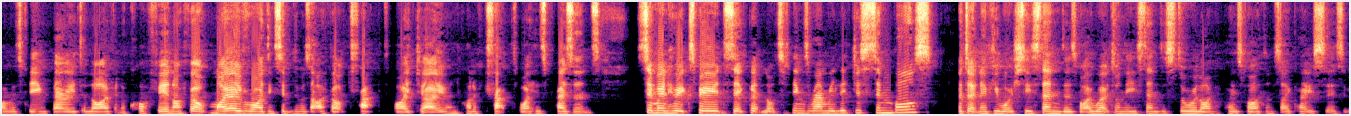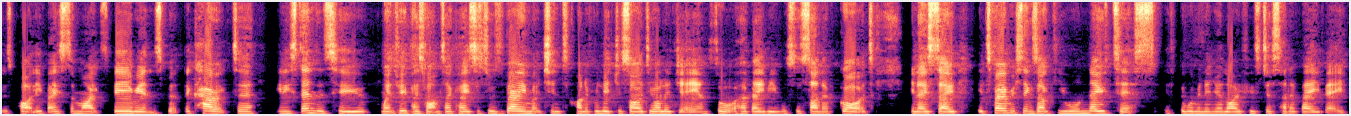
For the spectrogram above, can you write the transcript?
I was being buried alive in a coffin. I felt my overriding symptom was that I felt trapped by Joe and kind of trapped by his presence. Someone who experienced it get lots of things around religious symbols. I don't know if you watched EastEnders, but I worked on the EastEnders storyline for postpartum psychosis. It was partly based on my experience, but the character in EastEnders who went through postpartum psychosis was very much into kind of religious ideology and thought her baby was the son of God. You know, so it's very much things like you will notice if the woman in your life who's just had a baby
